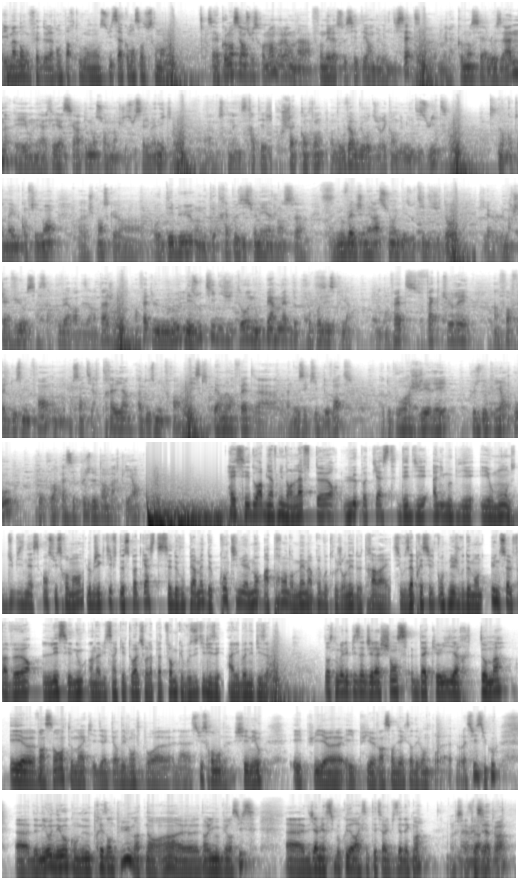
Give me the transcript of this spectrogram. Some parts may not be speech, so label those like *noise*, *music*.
Et maintenant, vous faites de la vente partout en Suisse. Ça a commencé en Suisse romande. Ça a commencé en Suisse romande. Voilà, on a fondé la société en 2017. Euh, elle a commencé à Lausanne et on est allé assez rapidement sur le marché suisse alémanique euh, parce qu'on a une stratégie pour chaque canton. On a ouvert le bureau de Zurich en 2018. Donc quand on a eu le confinement, euh, je pense qu'au début, on était très positionné agence nouvelle génération avec des outils digitaux. Puis le, marché a vu aussi que ça pouvait avoir des avantages. En fait, le, les outils digitaux nous permettent de proposer ce prix-là. Donc en fait, facturer un forfait de 12 000 francs, on, s'en tire très bien à 12 000 francs. Et ce qui permet en fait à, à nos équipes de vente euh, de pouvoir gérer plus de clients ou de pouvoir passer plus de temps par client Hey, c'est Edouard, bienvenue dans l'After, le podcast dédié à l'immobilier et au monde du business en Suisse romande. L'objectif de ce podcast, c'est de vous permettre de continuellement apprendre même après votre journée de travail. Si vous appréciez le contenu, je vous demande une seule faveur, laissez-nous un avis 5 étoiles sur la plateforme que vous utilisez. Allez, bon épisode. Dans ce nouvel épisode, j'ai la chance d'accueillir Thomas et euh, Vincent, Thomas qui est directeur des ventes pour euh, la Suisse romande chez Néo, et puis, euh, et puis Vincent, directeur des ventes pour la, pour la Suisse du coup, de Néo, Néo qu'on ne présente plus maintenant hein, dans l'immobilier en Suisse. déjà, merci beaucoup d'avoir accepté de faire l'épisode avec moi. Merci, bah, à, merci toi. à toi.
